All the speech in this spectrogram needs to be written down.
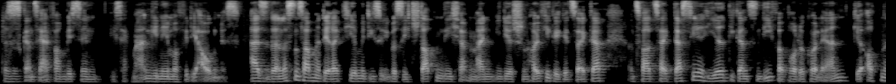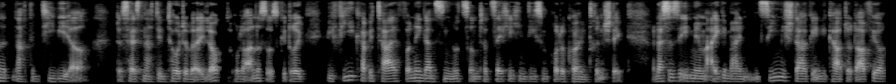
dass das Ganze einfach ein bisschen, ich sag mal, angenehmer für die Augen ist. Also dann lasst uns auch mal direkt hier mit dieser Übersicht starten, die ich in meinen Videos schon häufiger gezeigt habe. Und zwar zeigt das hier hier die ganzen DeFi-Protokolle an, geordnet nach dem TVL. Das heißt nach dem Total Value Locked oder anders ausgedrückt, wie viel Kapital von den ganzen Nutzern tatsächlich in diesen Protokollen drinsteckt. Und das ist eben im Allgemeinen ein ziemlich starker Indikator dafür,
